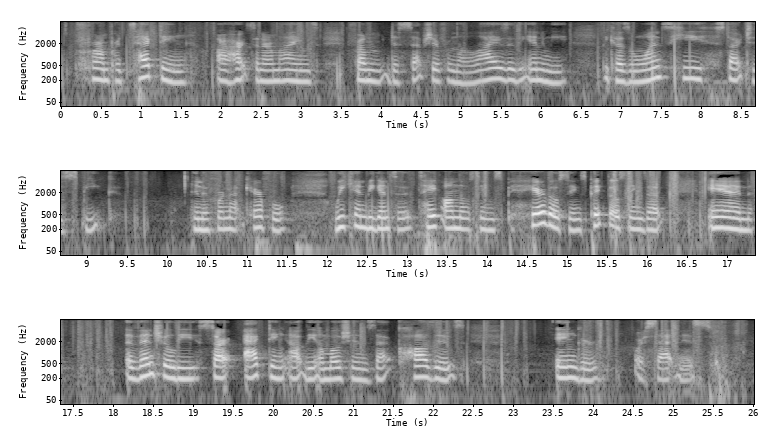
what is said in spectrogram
from protecting our hearts and our minds from deception, from the lies of the enemy. Because once he starts to speak, and if we're not careful, we can begin to take on those things, hear those things, pick those things up, and eventually start acting out the emotions that causes anger or sadness.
